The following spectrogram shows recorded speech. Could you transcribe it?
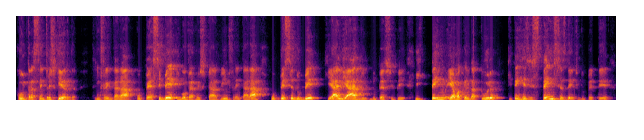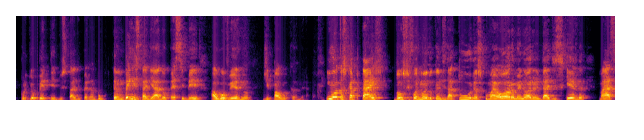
contra a centro-esquerda enfrentará o PSB, que governa o Estado, e enfrentará o PCdoB, que é aliado do PSB. E tem, é uma candidatura que tem resistências dentro do PT, porque o PT do Estado de Pernambuco também está aliado ao PSB, ao governo de Paulo Câmara. Em outras capitais, vão se formando candidaturas com maior ou menor unidade de esquerda, mas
